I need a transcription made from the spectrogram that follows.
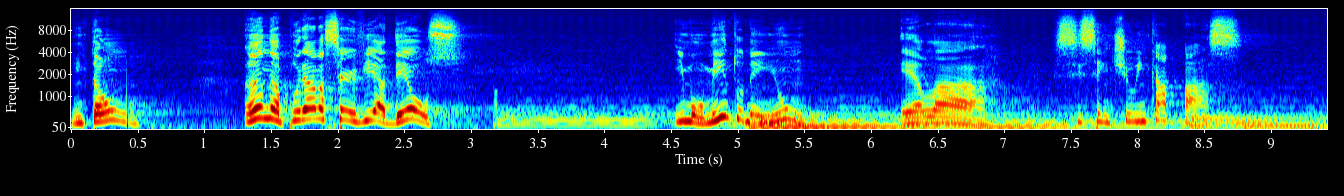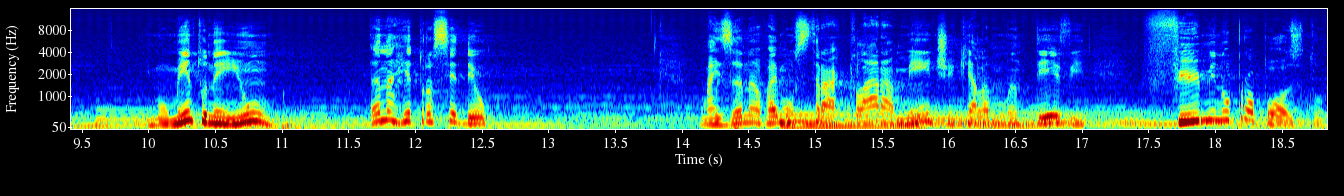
Então, Ana, por ela servir a Deus, em momento nenhum ela se sentiu incapaz. Em momento nenhum, Ana retrocedeu. Mas Ana vai mostrar claramente que ela manteve firme no propósito.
